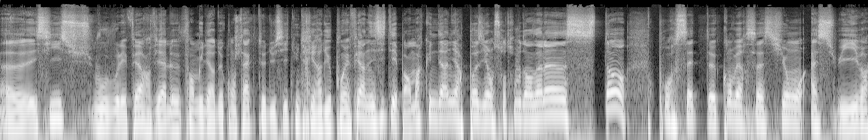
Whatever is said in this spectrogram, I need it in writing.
Euh, si vous voulez faire via le formulaire de contact du site nutriradio.fr, n'hésitez pas. On marque une dernière pause et on se retrouve dans un instant pour cette conversation à suivre.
